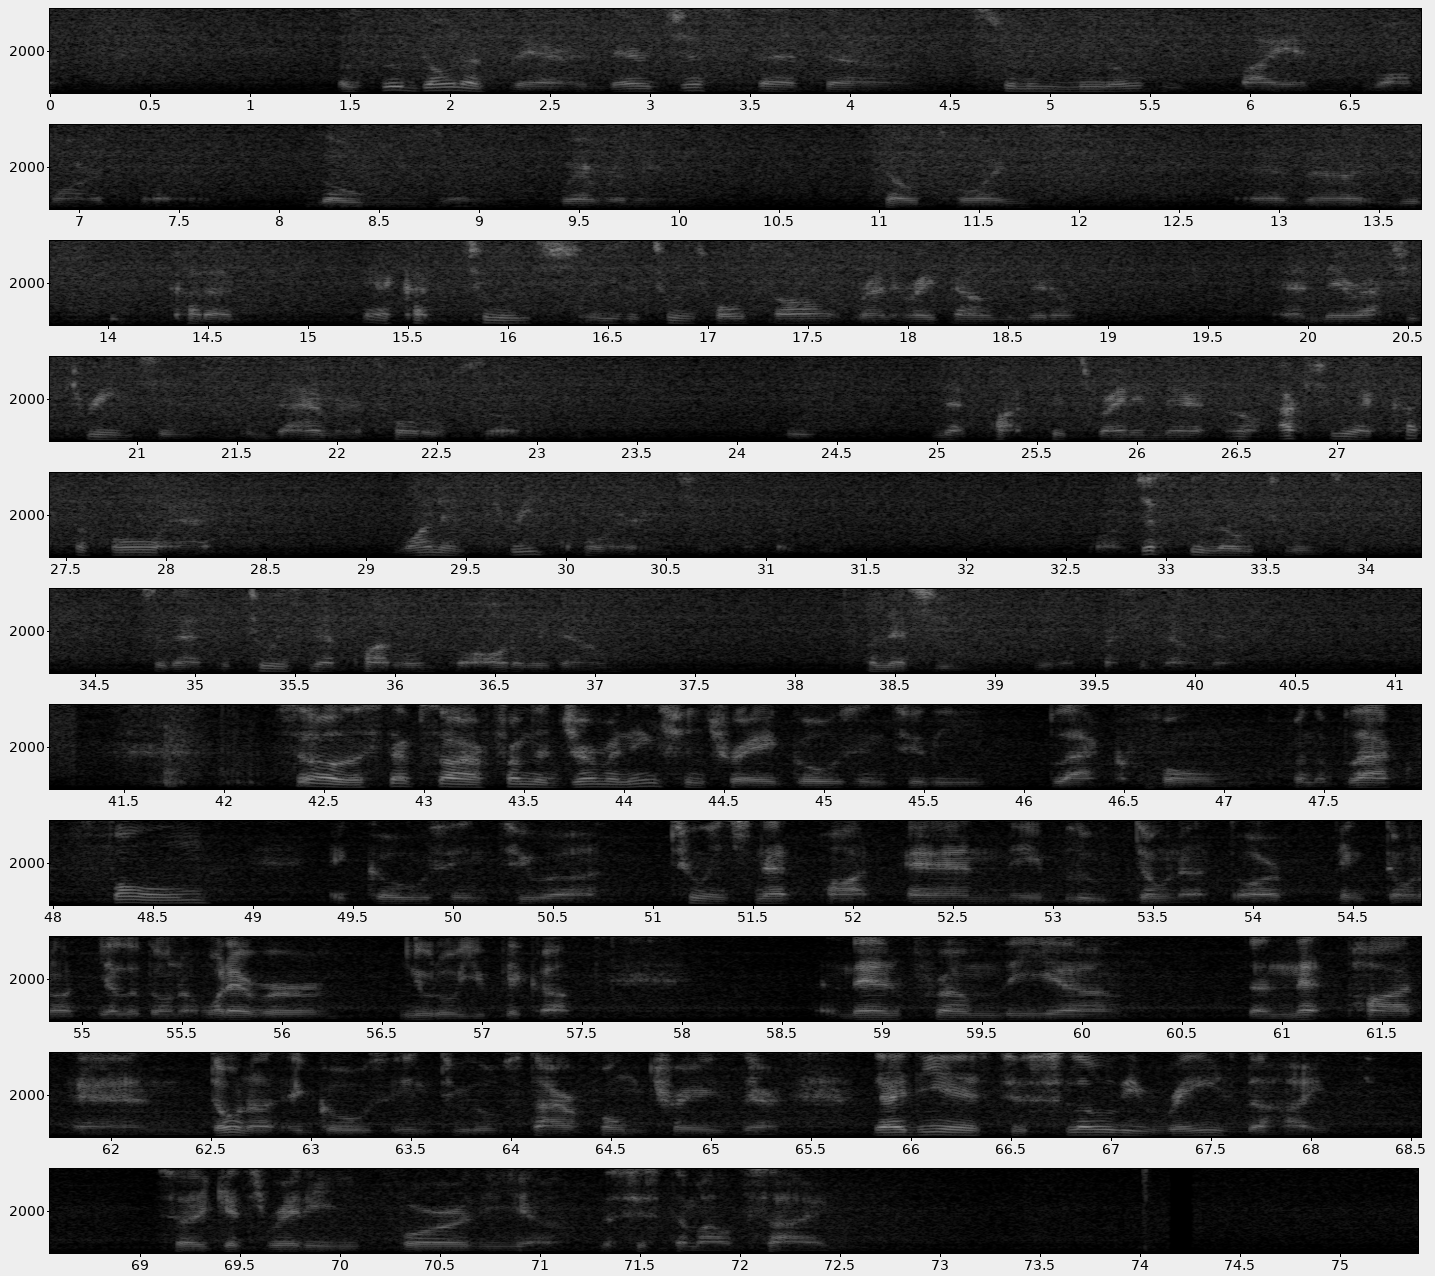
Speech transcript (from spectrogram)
Those blue donuts there, and they're just that uh, swimming noodle you buy at Walmart or Lowe's or wherever they sell toys. And uh, you just cut a, yeah, cut two inch, I use a two inch hole saw, ran it right down the middle. And they're actually three inches in diameter total, so net pot fits right in there. Oh, actually I cut the hole at one and three quarter inches, I believe. Or just below two inches so that the 2 inch net pot won't go all the way down unless you, you know, press it down there. So the steps are from the germination tray goes into the black foam. From the black foam it goes into a 2 inch net pot and a blue donut or pink donut, yellow donut, whatever noodle you pick up. And then from the uh, the net pot and donut, it goes into those styrofoam trays there. The idea is to slowly raise the height so it gets ready for the, uh, the system outside.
